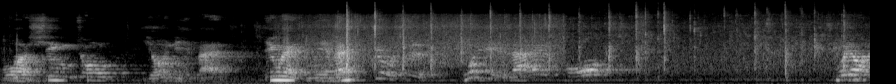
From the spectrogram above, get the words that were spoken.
我心中有你们，因为你们就是未来佛。不要让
